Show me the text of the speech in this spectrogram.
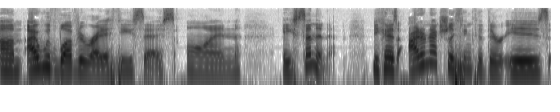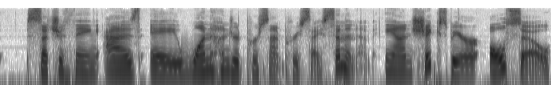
Um, I would love to write a thesis on a synonym because I don't actually think that there is such a thing as a 100% precise synonym. And Shakespeare also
